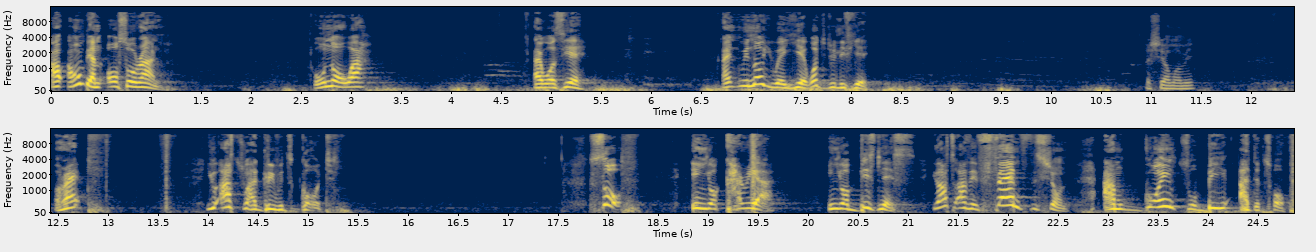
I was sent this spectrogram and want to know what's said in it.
I, I won't be an also ran. Oh no, what? I was here. And we know you were here. What did you live here? Sure, mommy. All right? You have to agree with God. So, in your career, in your business, you have to have a firm decision. I'm going to be at the top.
